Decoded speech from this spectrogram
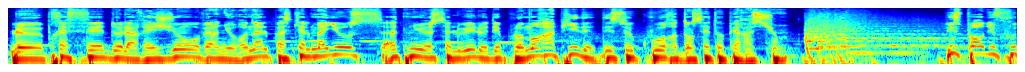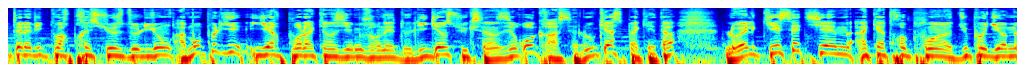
Le préfet de la région Auvergne-Rhône-Alpes, Pascal Mayos, a tenu à saluer le déploiement rapide des secours dans cette opération. Du sport du foot et la victoire précieuse de Lyon à Montpellier hier pour la 15e journée de Ligue 1, succès 1-0 grâce à Lucas Paqueta. L'OL qui est 7e à 4 points du podium.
